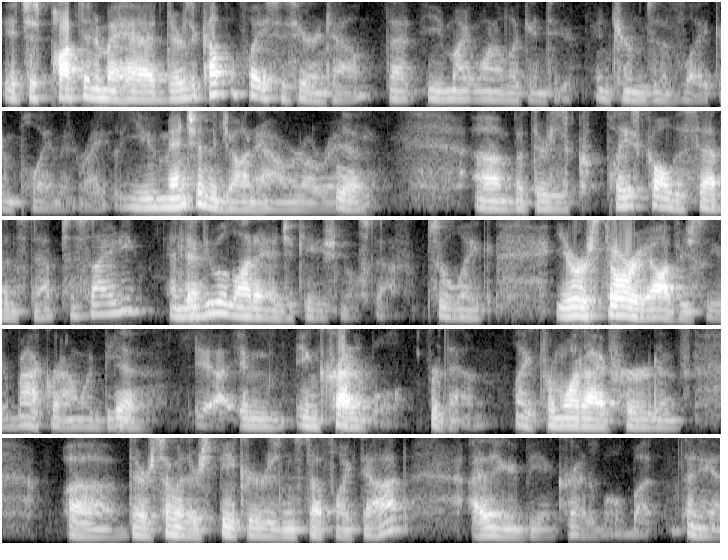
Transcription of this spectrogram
it just popped into my head. There's a couple places here in town that you might want to look into in terms of like employment, right? You mentioned the John Howard already. Yeah. Um, but there's a place called the Seventh Step Society, and they do a lot of educational stuff. So, like your story, obviously, your background would be Yeah. in, incredible for them. Like from what I've heard of, uh, there's some of their speakers and stuff like that. I think it'd be incredible. But then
